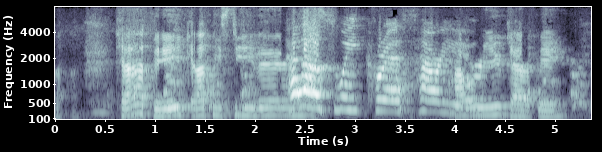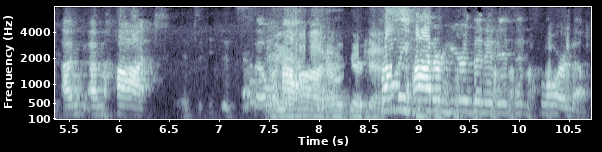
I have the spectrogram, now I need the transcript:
Kathy, Kathy Stevens. Hello, sweet Chris. How are you? How are you, Kathy? I'm, I'm hot. It's, it's so oh, hot. You're hot. Here. Oh, goodness. Probably hotter here than it is in Florida.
